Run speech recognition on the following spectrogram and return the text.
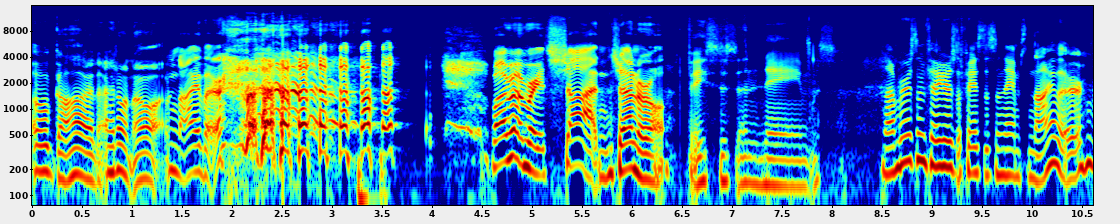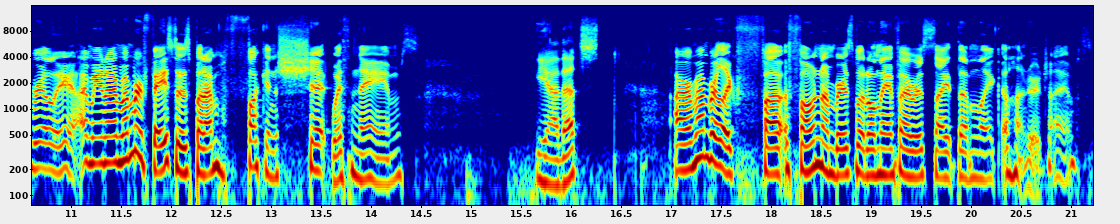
Oh God, I don't know. Neither. My memory's shot in general. faces and names. Numbers and figures, or faces and names, neither. Really. I mean, I remember faces, but I'm fucking shit with names. Yeah, that's I remember like pho- phone numbers, but only if I recite them like a hundred times.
